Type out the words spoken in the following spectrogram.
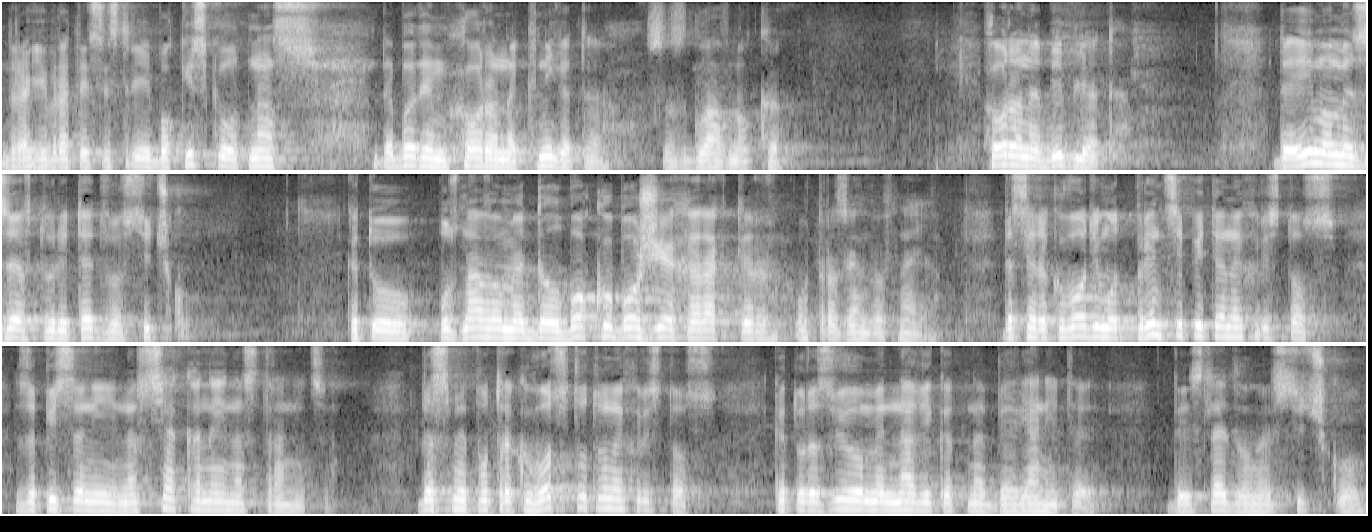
Драги брати и сестри, Бог иска от нас да бъдем хора на книгата с главно К. хора на Библията, да имаме за авторитет във всичко, като познаваме дълбоко Божия характер, отразен в нея. Да се ръководим от принципите на Христос, записани на всяка нейна страница. Да сме под ръководството на Христос, като развиваме навикът на беряните, да изследваме всичко,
